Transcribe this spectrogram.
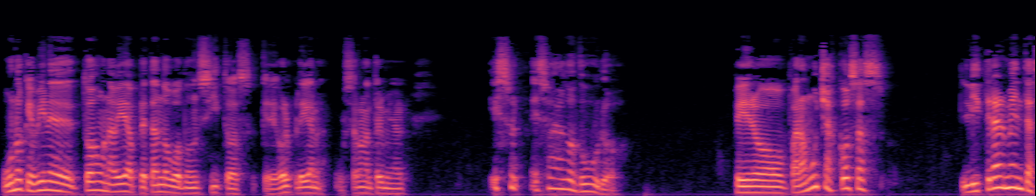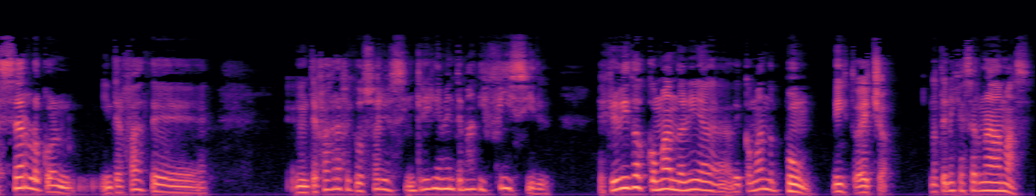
Uno que viene de toda una vida apretando botoncitos, que de golpe le digan usar una terminal, eso es algo duro. Pero para muchas cosas, literalmente hacerlo con interfaz de... Interfaz gráfica de usuario es increíblemente más difícil. Escribís dos comandos en línea de comando, ¡pum! Listo, hecho. No tenés que hacer nada más.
